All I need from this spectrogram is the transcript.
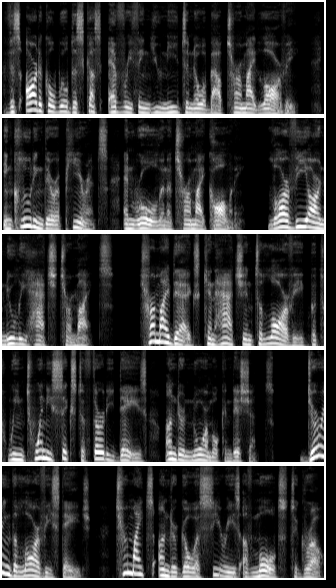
This article will discuss everything you need to know about termite larvae, including their appearance and role in a termite colony. Larvae are newly hatched termites. Termite eggs can hatch into larvae between 26 to 30 days under normal conditions. During the larvae stage, termites undergo a series of molts to grow.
